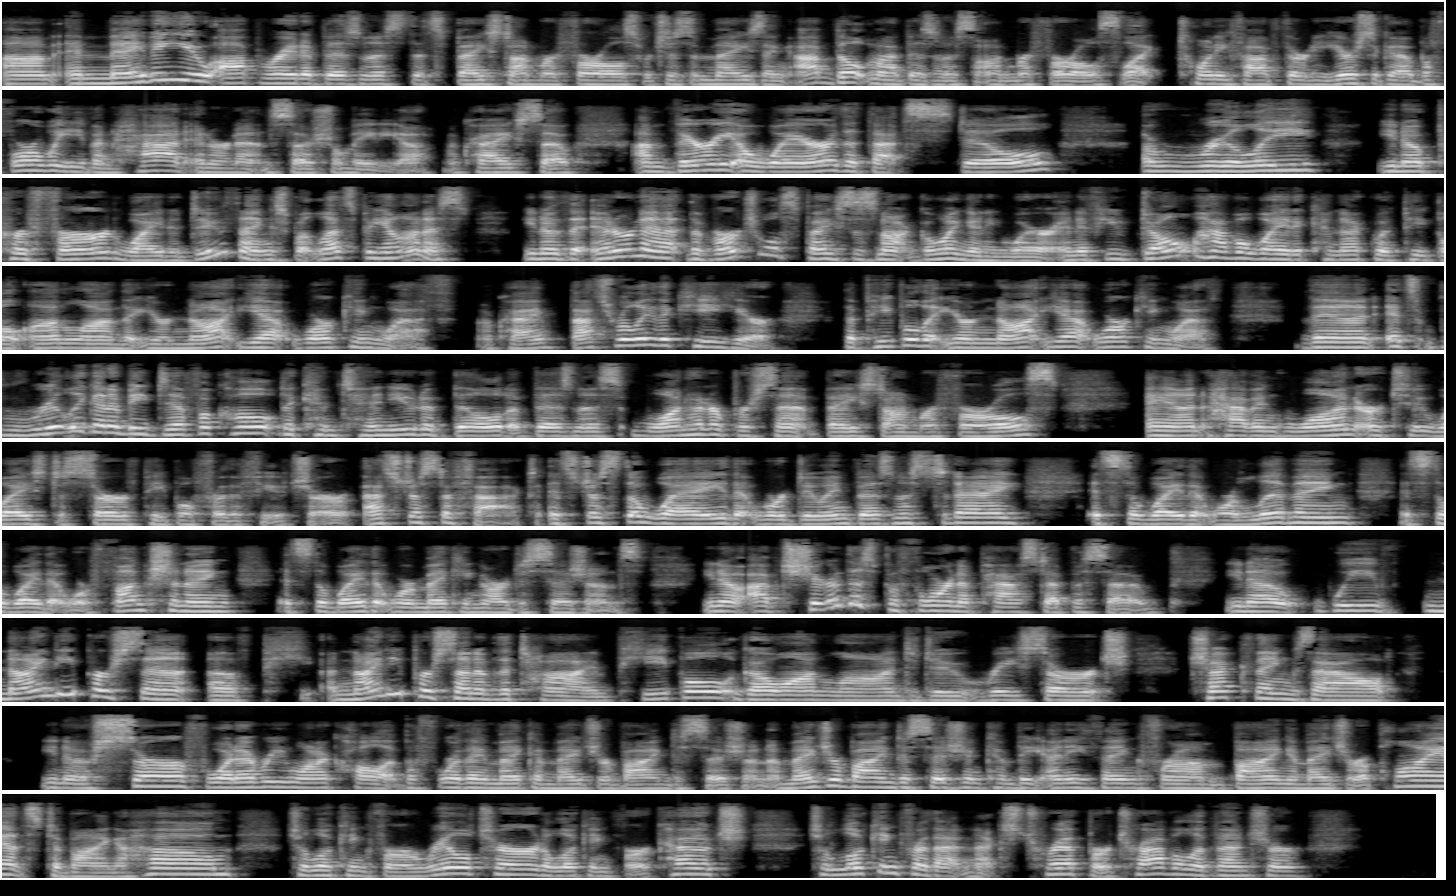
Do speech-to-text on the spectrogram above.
um, and maybe you operate a business that's based on referrals, which is amazing. I built my business on referrals like 25, 30 years ago before we even had internet and social media. Okay. So I'm very aware that that's still a really you know, preferred way to do things. But let's be honest, you know, the internet, the virtual space is not going anywhere. And if you don't have a way to connect with people online that you're not yet working with, okay, that's really the key here. The people that you're not yet working with, then it's really going to be difficult to continue to build a business 100% based on referrals and having one or two ways to serve people for the future. That's just a fact. It's just the way that we're doing business today. It's the way that we're living. It's the way that we're functioning. It's the way that we're making our decisions. You know, I've shared this before in a past episode. You know, we've 90% of, 90% of the time people go online to do research, check things out, you know, surf, whatever you want to call it before they make a major buying decision. A major buying decision can be anything from buying a major appliance to buying a home to looking for a realtor to looking for a coach to looking for that next trip or travel adventure.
